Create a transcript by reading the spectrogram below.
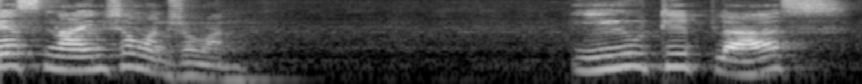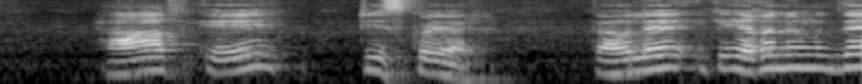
এস নাইন সমান সমান UT plus half A T square তাহলে এখানের মধ্যে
